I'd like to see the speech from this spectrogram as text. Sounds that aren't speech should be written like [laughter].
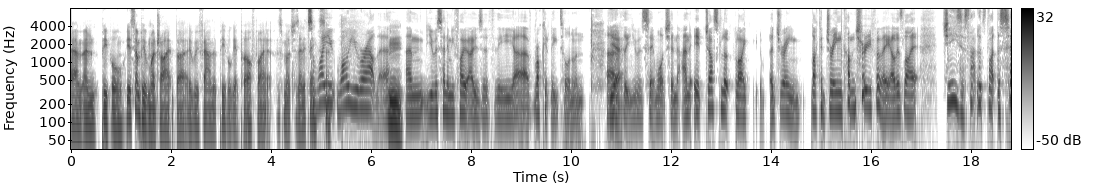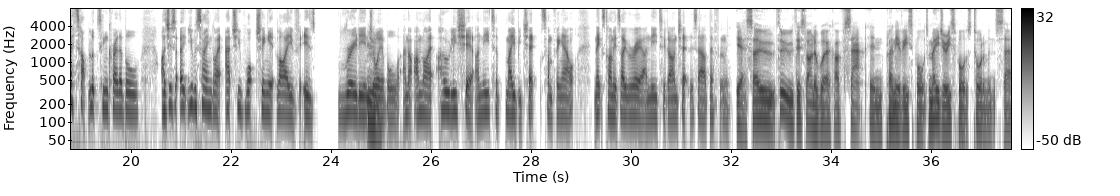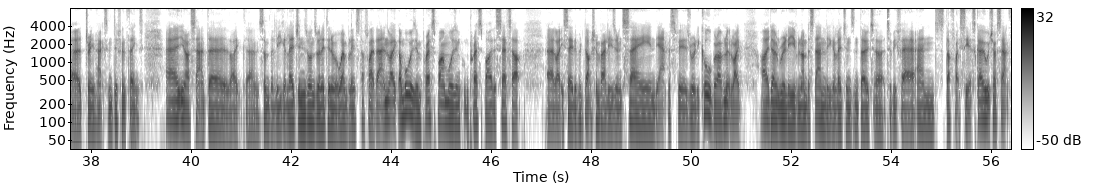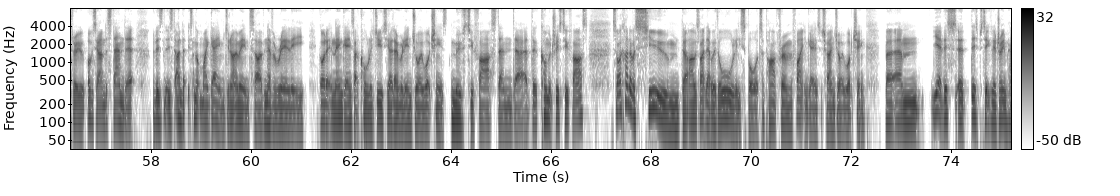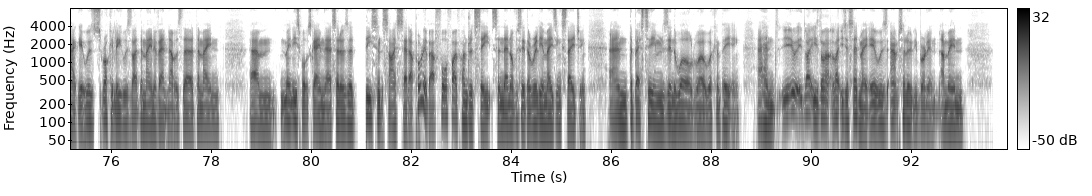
um, and people, yeah, some people might try it, but we found that people get put off by it as much as anything. So while you while you were out there, Mm. um, you were sending me photos of the uh, Rocket League tournament uh, Yeah. that you were sitting watching, and it just looked like a dream, like a dream come [laughs] true for me. I was like, Jesus, that looks like the setup looked incredible. I just uh, you were saying like actually watching it live is really Hmm. enjoyable and I'm like holy shit I need to maybe check something out next time it's over here I need to go and check this out definitely Yeah, so through this line of work, I've sat in plenty of esports, major esports tournaments, uh, DreamHacks, and different things. And you know, I sat at the like um, some of the League of Legends ones when they did them at Wembley and stuff like that. And like, I'm always impressed by, I'm always impressed by the setup. Uh, like you say, the production values are insane. The atmosphere is really cool, but I've no- like I don't really even understand League of Legends and Dota, to be fair, and stuff like CS:GO, which I've sat through. Obviously, I understand it, but it's it's, it's not my game. Do you know what I mean? So I've never really got it. And then games like Call of Duty, I don't really enjoy watching. It moves too fast, and uh, the commentary's too fast. So I kind of assumed that I was like that with all esports, apart from fighting games, which I enjoy watching. But um, yeah, this uh, this particular DreamHack, it was Rocket League was like the main event. That was the the main um, main esports game there. So there was a decent sized setup, probably about four or five hundred seats, and then obviously the really amazing staging, and the best teams in the world were, were competing. And it, like you like you just said, mate, it was absolutely brilliant. I mean.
